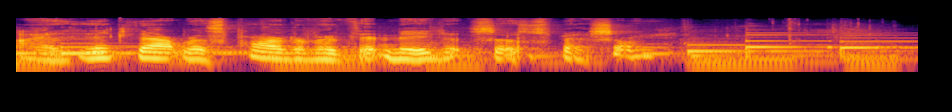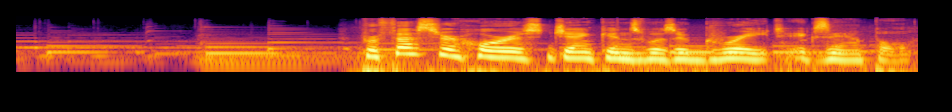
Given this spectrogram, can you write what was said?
I think that was part of it that made it so special. Professor Horace Jenkins was a great example.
